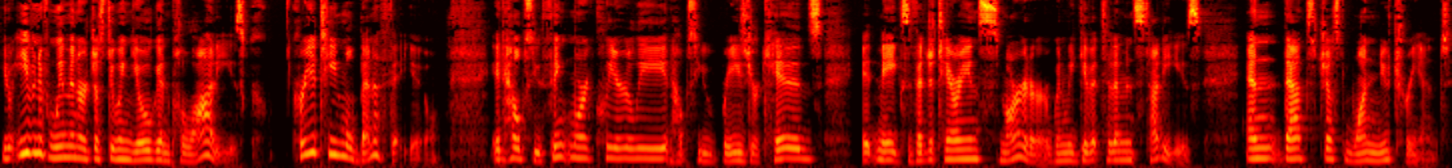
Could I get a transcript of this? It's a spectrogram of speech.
You know, even if women are just doing yoga and Pilates, creatine will benefit you. It helps you think more clearly, it helps you raise your kids, it makes vegetarians smarter when we give it to them in studies. And that's just one nutrient.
